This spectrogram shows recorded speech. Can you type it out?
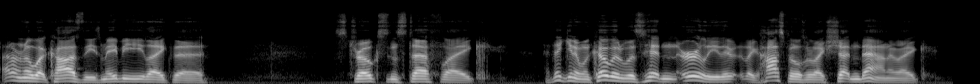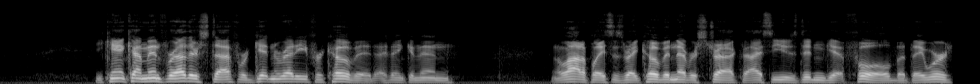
I don't know what caused these. Maybe like the strokes and stuff like I think you know when COVID was hitting early, like hospitals were like shutting down. They're like, you can't come in for other stuff. We're getting ready for COVID. I think, and then in a lot of places, right, COVID never struck. The ICUs didn't get full, but they were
